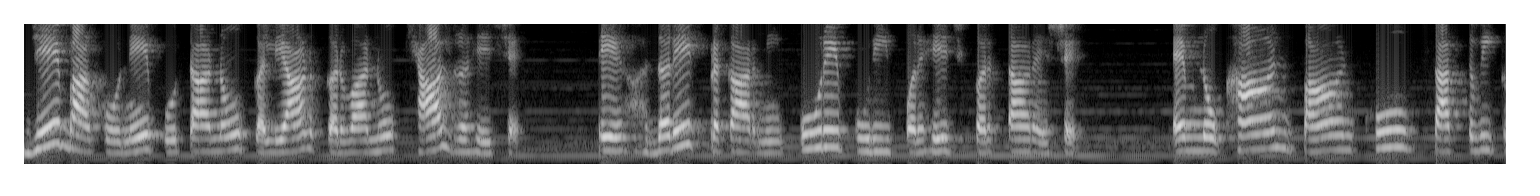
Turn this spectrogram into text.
જે બાળકોને પોતાનું કલ્યાણ કરવાનો ખ્યાલ રહે છે, તે દરેક પ્રકારની પૂરેપૂરી પરહેજ કરતા રહેશે. એમનો ખાન પાન ખૂબ સાત્વિક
